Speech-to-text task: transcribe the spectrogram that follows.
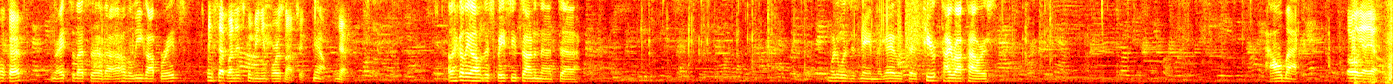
Okay. Right? So that's uh, the, how the league operates. Except when it's convenient for us not to. Yeah. Yeah. I like how they all have their spacesuits on and that. Uh, what was his name? The guy with the Ty- tie rock powers. Howlback. Oh yeah, yeah.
